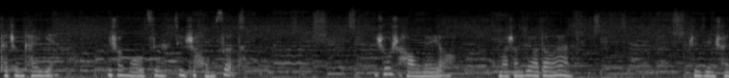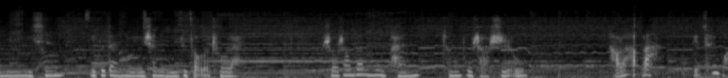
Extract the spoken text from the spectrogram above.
他睁开眼，一双眸子竟是红色的。你收拾好了没有？马上就要到岸了。只见船边一掀，一个淡绿衣衫的女子走了出来，手上端的木盘盛了不少食物。好了好了，别催我。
